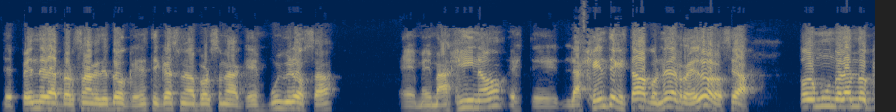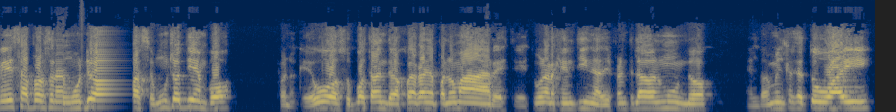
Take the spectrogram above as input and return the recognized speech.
depende de la persona que te toque. En este caso, una persona que es muy grosa, eh, me imagino, este, la gente que estaba con él alrededor, o sea, todo el mundo hablando que esa persona murió hace mucho tiempo, bueno, que hubo supuestamente bajo la caña de Palomar, este, estuvo en Argentina, de diferentes lados del mundo, en el 2013 estuvo ahí,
